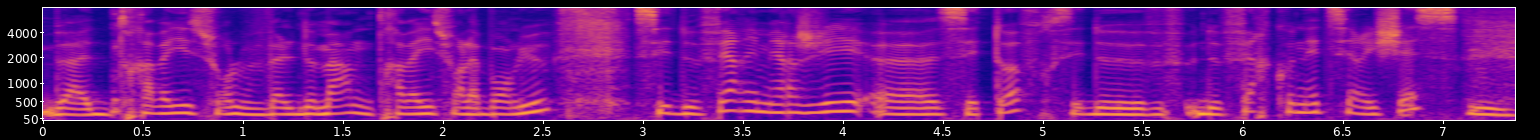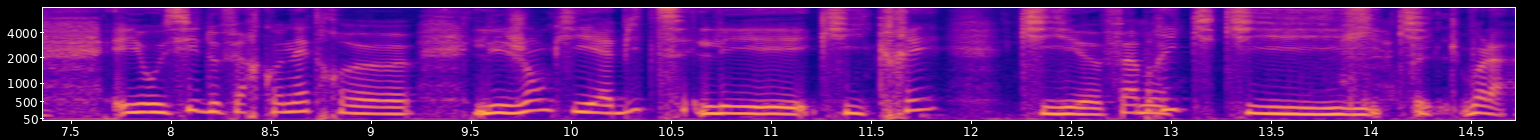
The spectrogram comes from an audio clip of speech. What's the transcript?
bah, de travailler sur le Val-de-Marne de travailler sur la banlieue c'est de faire émerger euh, cette offre c'est de, de faire connaître ces richesses et aussi de faire connaître euh, les gens qui y habitent les qui créent qui euh, fabriquent qui, qui- voilà.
